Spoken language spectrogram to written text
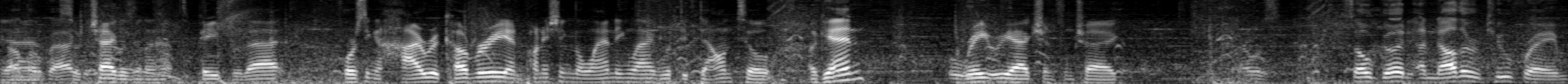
yeah, so Chag was gonna have to pay for that, forcing a high recovery and punishing the landing lag with the down tilt again. Great reaction from Chag. That was so good. Another two frame.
